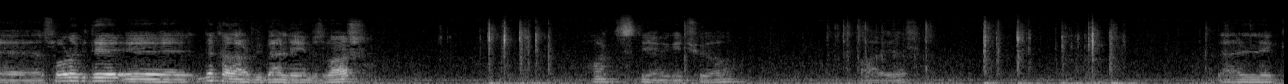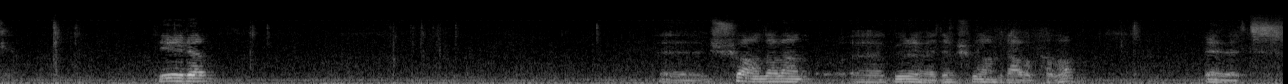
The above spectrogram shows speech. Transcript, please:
Ee, sonra bir de e, ne kadar bir var? Hard diye mi geçiyor? Hayır. Bellek diyelim. Ee, şu anda ben e, göremedim. Şuradan bir daha bakalım. Evet.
